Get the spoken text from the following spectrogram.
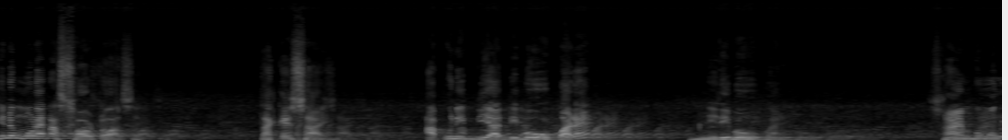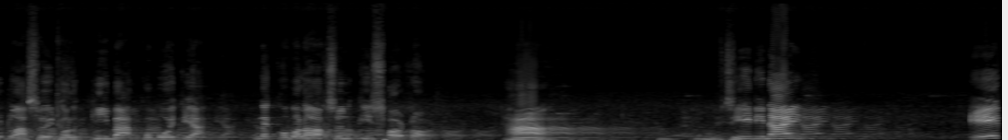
কিন্তু মোৰ এটা চৰ্ত আছে। তাকে চাই, আপুনি বিয়া দিবও পাৰে, নিদিবও পাৰে। স্বয়ম্ভু আচৰিত হ'ল, কি বা ক'ব এতিয়া? বোলে, ক'বলৈ হওকচোন, কি চৰ্ত? হা যিদিনাই এই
